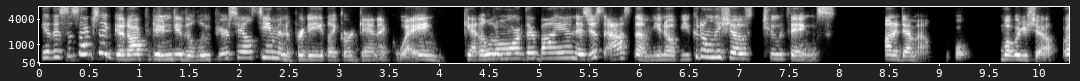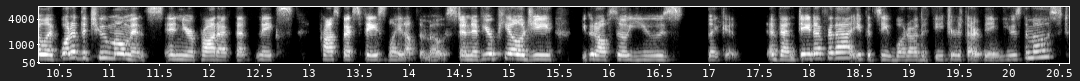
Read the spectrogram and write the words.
Yeah, this is actually a good opportunity to loop your sales team in a pretty like organic way and get a little more of their buy-in. Is just ask them, you know, if you could only show two things on a demo, what would you show? Or like, what are the two moments in your product that makes prospects face light up the most? And if you're PLG, you could also use like event data for that. You could see what are the features that are being used the most.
